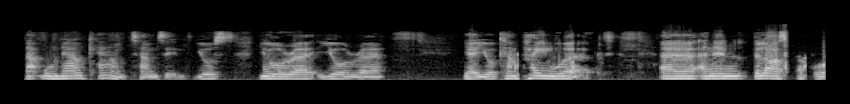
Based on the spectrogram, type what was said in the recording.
that will now count, Tamsin. Your your uh, your uh, yeah your campaign worked. Uh, and then the last couple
